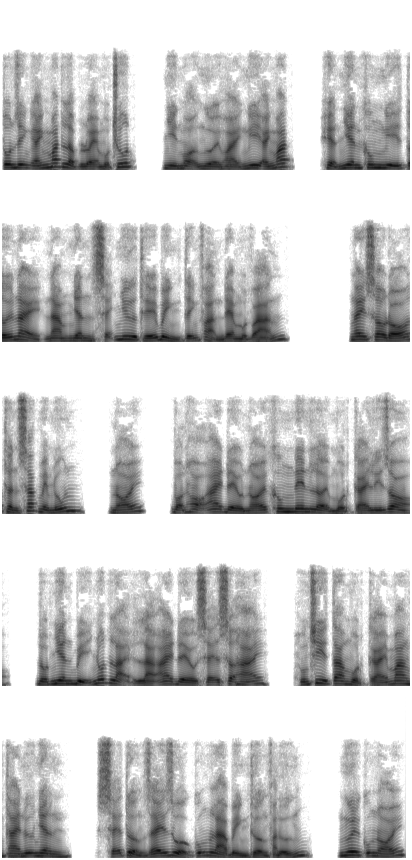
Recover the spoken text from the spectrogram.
Tôn Dĩnh ánh mắt lập lòe một chút, nhìn mọi người hoài nghi ánh mắt, hiển nhiên không nghĩ tới này nam nhân sẽ như thế bình tĩnh phản đem một ván. Ngay sau đó thần sắc mềm nũng, nói, bọn họ ai đều nói không nên lời một cái lý do, đột nhiên bị nhốt lại là ai đều sẽ sợ hãi, huống chi ta một cái mang thai nữ nhân, sẽ tưởng dễ rủa cũng là bình thường phản ứng. Ngươi cũng nói,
